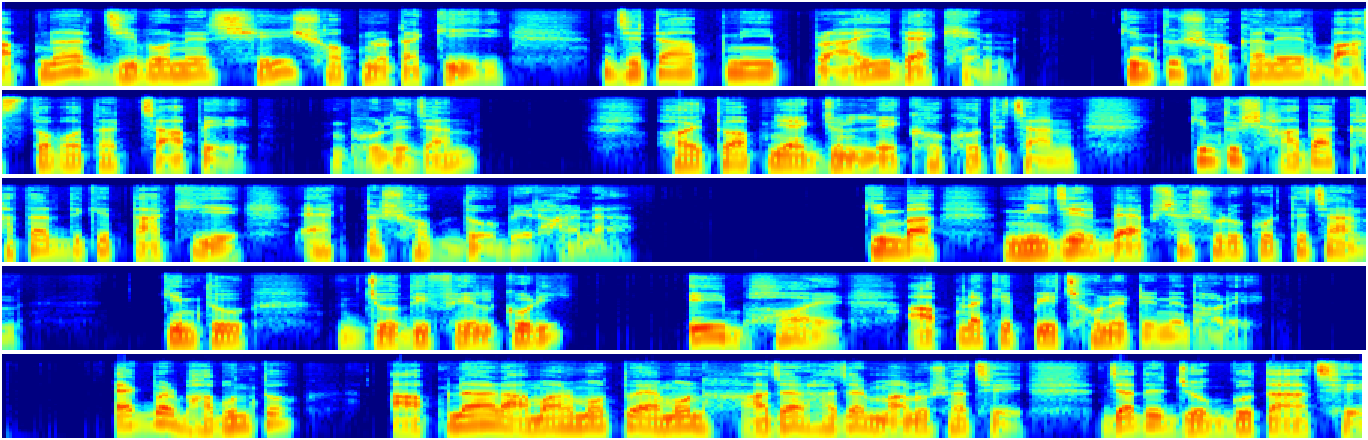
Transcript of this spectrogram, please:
আপনার জীবনের সেই স্বপ্নটা কি, যেটা আপনি প্রায়ই দেখেন, কিন্তু সকালের বাস্তবতার চাপে ভুলে যান? হয়তো আপনি একজন লেখক হতে চান, কিন্তু সাদা খাতার দিকে তাকিয়ে একটা শব্দও বের হয় না। কিংবা নিজের ব্যবসা শুরু করতে চান, কিন্তু যদি ফেল করি, এই ভয় আপনাকে পেছনে টেনে ধরে। একবার ভাবুন তো, আপনার আমার মতো এমন হাজার হাজার মানুষ আছে, যাদের যোগ্যতা আছে,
